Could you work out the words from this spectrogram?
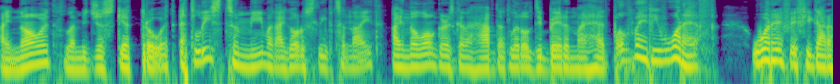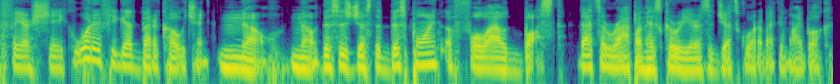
I know it. Let me just get through it. At least to me, when I go to sleep tonight, I no longer is going to have that little debate in my head. But maybe what if? What if if he got a fair shake? What if he get better coaching? No, no. This is just at this point a full out bust that's a wrap on his career as a Jets quarterback in my book.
